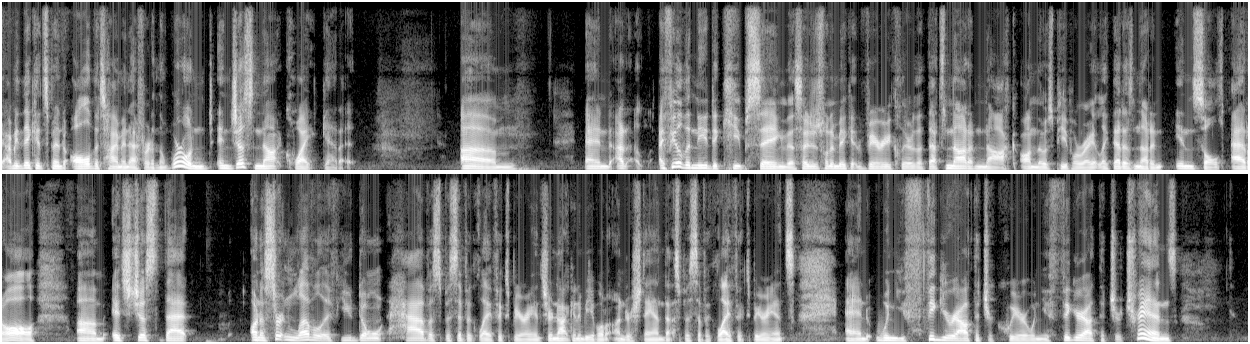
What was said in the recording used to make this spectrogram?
i mean they could spend all the time and effort in the world and, and just not quite get it um and I, I, feel the need to keep saying this. I just want to make it very clear that that's not a knock on those people, right? Like that is not an insult at all. Um, it's just that on a certain level, if you don't have a specific life experience, you're not going to be able to understand that specific life experience. And when you figure out that you're queer, when you figure out that you're trans,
